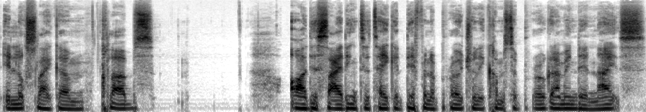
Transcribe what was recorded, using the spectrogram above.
it looks like um clubs are deciding to take a different approach when it comes to programming their nights.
